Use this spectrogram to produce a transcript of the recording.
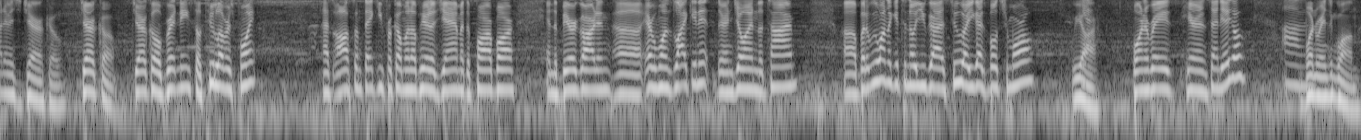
My name is Jericho. Jericho. Jericho, Brittany. So two lovers point. That's awesome. Thank you for coming up here to jam at the Par Bar in the beer garden. Uh, everyone's liking it. They're enjoying the time. Uh, but we want to get to know you guys too. Are you guys both Chamorro? We Yes. Born and raised here in San Diego? are born and raised in Guam.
